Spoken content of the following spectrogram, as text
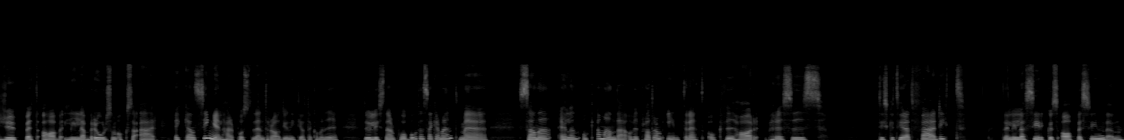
Djupet av Lilla Bror som också är veckans singel här på Studentradio 98,9. Du lyssnar på Botens sakrament med Sanna, Ellen och Amanda och vi pratar om internet och vi har precis diskuterat färdigt den lilla cirkusapesynden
